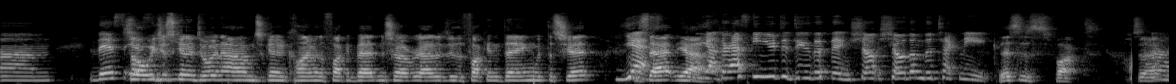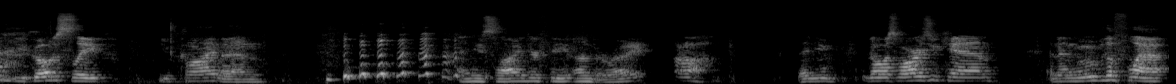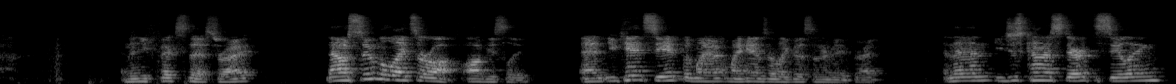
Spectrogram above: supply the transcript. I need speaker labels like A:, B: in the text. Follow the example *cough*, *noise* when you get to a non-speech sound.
A: Um, this
B: So
A: is
B: are we just gonna do it now? I'm just gonna climb in the fucking bed and show everyone how to do the fucking thing with the shit?
A: yes,
B: Is that yeah.
A: yeah. They're asking you to do the thing. Show show them the technique.
B: This is fucked. So
A: Ugh.
B: you go to sleep, you climb in, *laughs* and you slide your feet under, right? Ugh. Then you go as far as you can, and then move the flap, and then you fix this, right? Now assume the lights are off, obviously. And you can't see it, but my my hands are like this underneath, right? And then you just kind of stare at the ceiling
